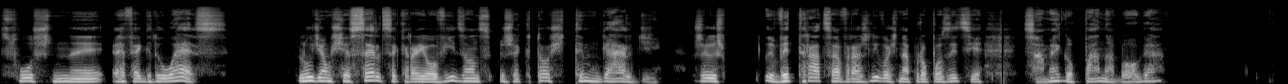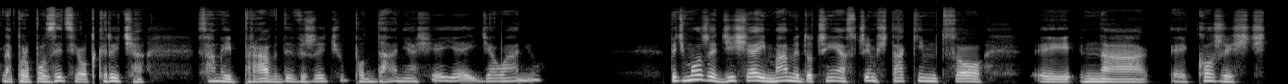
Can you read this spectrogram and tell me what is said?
słuszny efekt łez. Ludziom się serce krają, widząc, że ktoś tym gardzi, że już wytraca wrażliwość na propozycję samego Pana Boga, na propozycję odkrycia samej prawdy w życiu, poddania się jej działaniu? Być może dzisiaj mamy do czynienia z czymś takim, co y, na y, korzyść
